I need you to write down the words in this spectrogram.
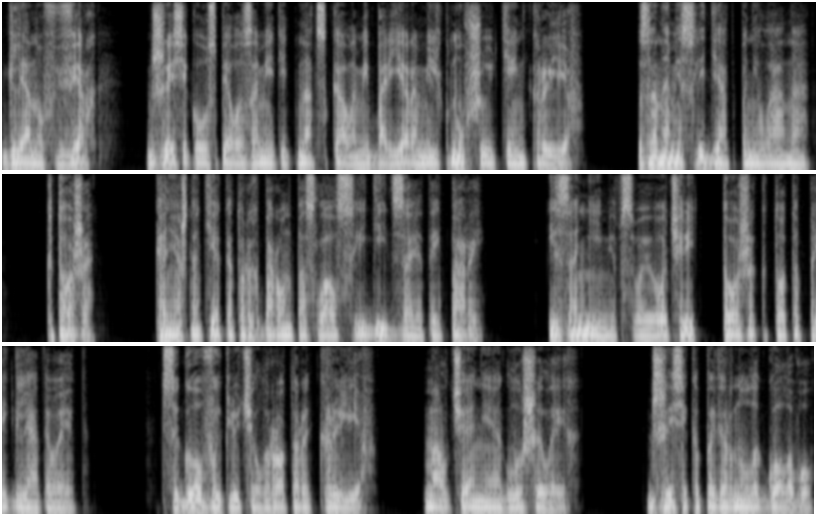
Глянув вверх, Джессика успела заметить над скалами барьера мелькнувшую тень крыльев. «За нами следят», — поняла она. «Кто же?» «Конечно, те, которых барон послал следить за этой парой. И за ними, в свою очередь, тоже кто-то приглядывает». Цыго выключил роторы крыльев. Молчание оглушило их. Джессика повернула голову.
